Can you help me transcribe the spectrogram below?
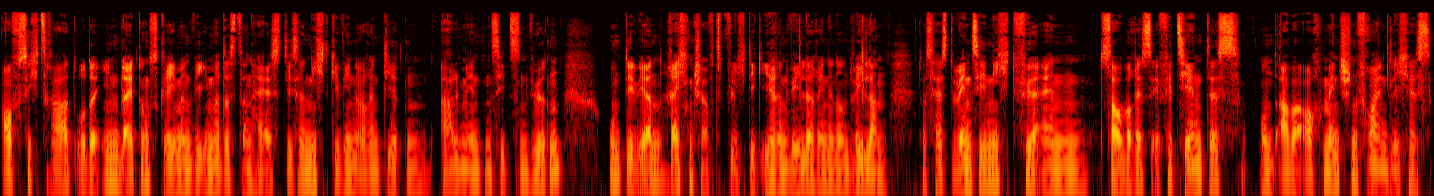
Aufsichtsrat oder in Leitungsgremien, wie immer das dann heißt, dieser nicht gewinnorientierten Allmenden sitzen würden und die wären rechenschaftspflichtig ihren Wählerinnen und Wählern. Das heißt, wenn sie nicht für ein sauberes, effizientes und aber auch menschenfreundliches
